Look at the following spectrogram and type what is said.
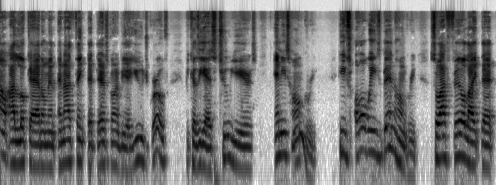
now I look at him and, and I think that there's going to be a huge growth because he has two years and he's hungry. He's always been hungry. So I feel like that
